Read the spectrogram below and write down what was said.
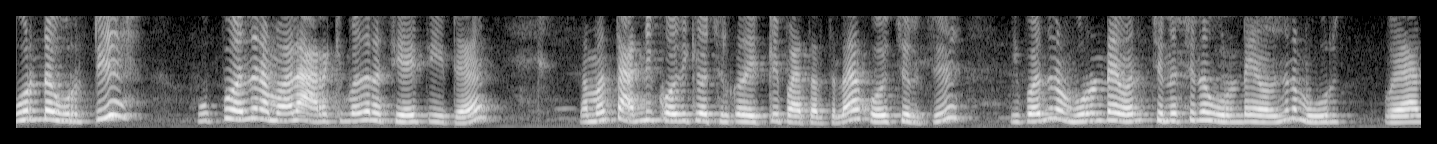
உருண்டை உருட்டி உப்பு வந்து நம்ம அதில் அரைக்கும் போது நான் சேர்த்திட்டேன். நம்ம வந்து தண்ணி கொதிக்க வச்சுருக்குற இட்லி பாத்திரத்தில் கொதிச்சிருச்சு. இப்போ வந்து நம்ம உருண்டையை வந்து சின்ன சின்ன உருண்டையை வந்து நம்ம உரு வேக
